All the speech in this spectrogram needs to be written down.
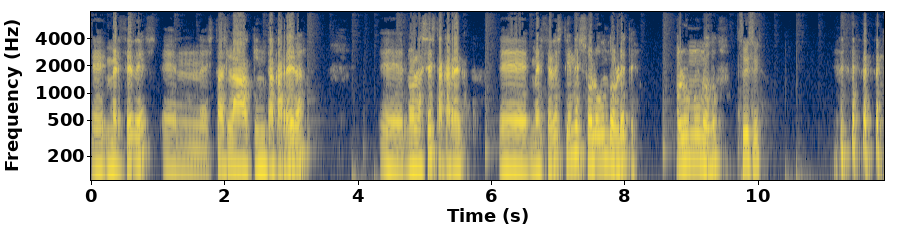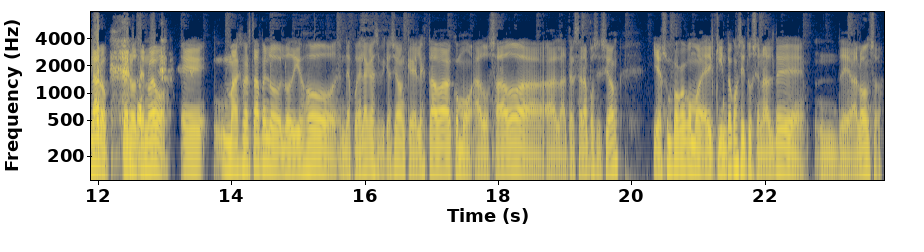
eh, Mercedes, en, esta es la quinta carrera, eh, no la sexta carrera, eh, Mercedes tiene solo un doblete, solo un 1-2. Sí, sí. Claro, pero de nuevo, eh, Max Verstappen lo, lo dijo después de la clasificación, que él estaba como adosado a, a la tercera posición y es un poco como el quinto constitucional de, de Alonso.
